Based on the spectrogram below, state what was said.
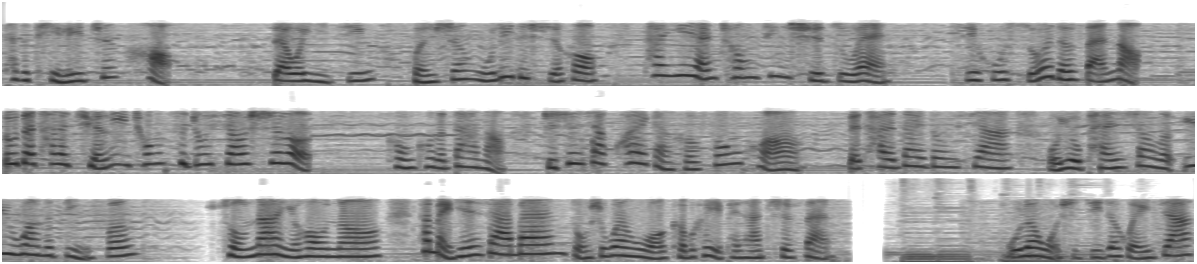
他的体力真好，在我已经浑身无力的时候。他依然冲劲十足，哎，几乎所有的烦恼都在他的全力冲刺中消失了，空空的大脑只剩下快感和疯狂。在他的带动下，我又攀上了欲望的顶峰。从那以后呢，他每天下班总是问我可不可以陪他吃饭。无论我是急着回家，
